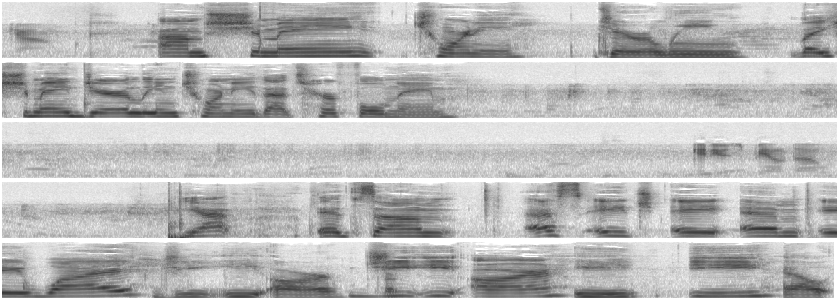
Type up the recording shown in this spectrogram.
account? Um, ShaMay Chorney. Geraldine. Like ShaMay Geraldine Chorney, that's her full name. Can you spell it out? Yep. It's um S H A M A Y G E R G E R E E L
